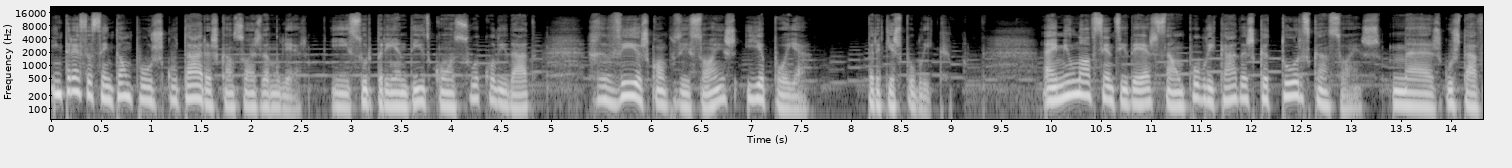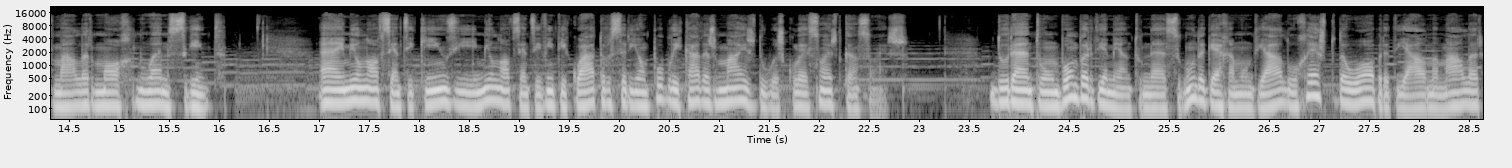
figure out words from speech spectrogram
Interessa-se então por escutar as canções da mulher e, surpreendido com a sua qualidade, revê as composições e apoia para que as publique. Em 1910 são publicadas 14 canções, mas Gustav Mahler morre no ano seguinte. Em 1915 e 1924 seriam publicadas mais duas coleções de canções. Durante um bombardeamento na Segunda Guerra Mundial, o resto da obra de Alma Mahler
